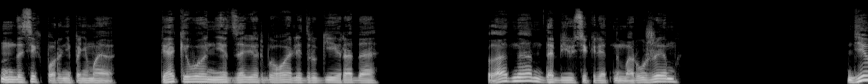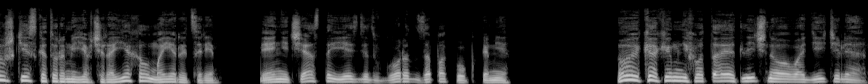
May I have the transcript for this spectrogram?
До сих пор не понимаю, как его не завербовали другие рода. Ладно, добью секретным оружием. Девушки, с которыми я вчера ехал, мои рыцари, и они часто ездят в город за покупками. Ой, как им не хватает личного водителя.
